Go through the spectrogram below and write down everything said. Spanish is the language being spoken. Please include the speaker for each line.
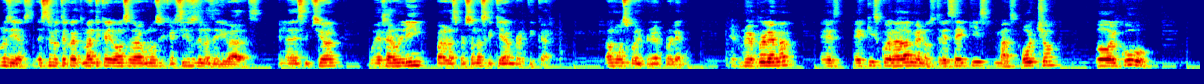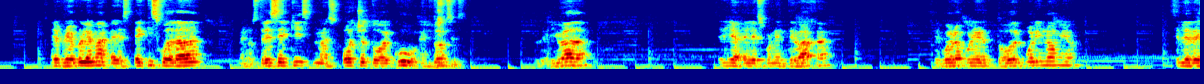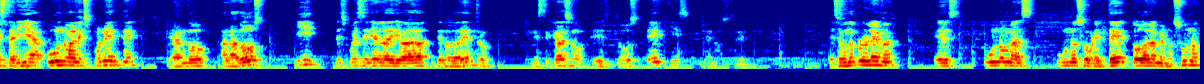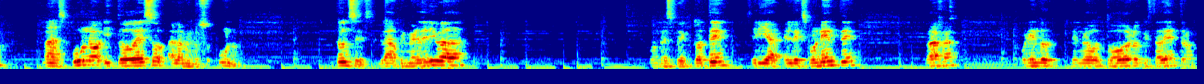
Speaker 1: Buenos días, este es Biblioteca Matemática y vamos a ver algunos ejercicios de las derivadas. En la descripción voy a dejar un link para las personas que quieran practicar. Vamos por el primer problema. El primer problema es x cuadrada menos 3x más 8 todo al cubo. El primer problema es x cuadrada menos 3x más 8 todo al cubo. Entonces, su derivada sería el exponente baja se vuelve a poner todo el polinomio, se le restaría 1 al exponente, quedando a la 2, y después sería la derivada de lo de adentro. En este caso es 2x menos 3. El segundo problema es 1 más 1 sobre t, todo a la menos 1, más 1 y todo eso a la menos 1. Entonces, la primera derivada con respecto a t sería el exponente baja, poniendo de nuevo todo lo que está dentro.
